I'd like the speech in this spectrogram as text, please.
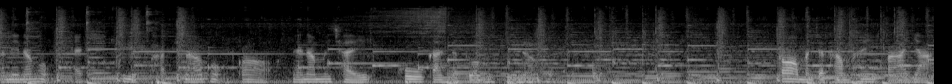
อันนี้นะผมแอคทีฟพัดนะครับผมก็แนะนำให้ใช้คู่กันกับตัวเมื่อกี้นะครับผม ก็มันจะทำให้ปลาอยาก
